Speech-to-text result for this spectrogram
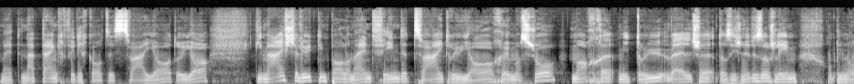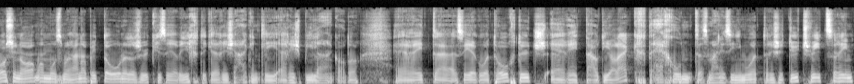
Man hat dann nicht gedacht, vielleicht geht es jetzt zwei Jahre, drei Jahre. Die meisten Leute im Parlament finden, zwei, drei Jahre können wir es schon machen mit drei Welschen, das ist nicht so schlimm. Und beim Roger Nordmann muss man auch noch betonen, das ist wirklich sehr wichtig, er ist eigentlich, er ist bilang, oder? Er redet äh, sehr gut Hochdeutsch, er redet auch Dialekt, er kommt, das meine, seine Mutter ist eine Deutschschweizerin,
